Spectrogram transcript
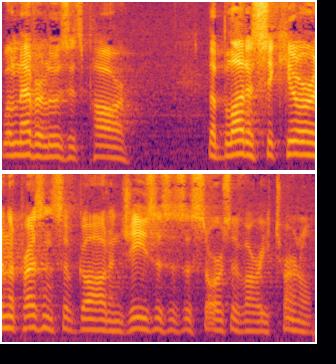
will never lose its power. The blood is secure in the presence of God, and Jesus is the source of our eternal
